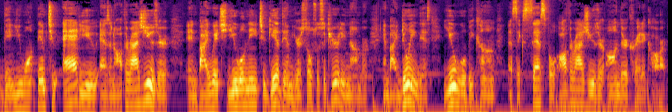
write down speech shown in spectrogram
then you want them to add you as an authorized user and by which you will need to give them your social security number. And by doing this, you will become a successful authorized user on their credit card.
